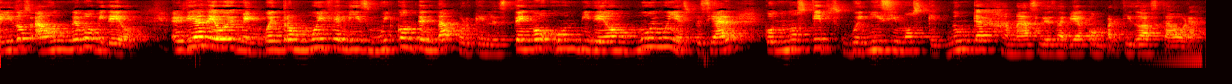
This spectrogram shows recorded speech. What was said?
bienvenidos a un nuevo video. El día de hoy me encuentro muy feliz, muy contenta porque les tengo un video muy muy especial con unos tips buenísimos que nunca jamás les había compartido hasta ahora.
